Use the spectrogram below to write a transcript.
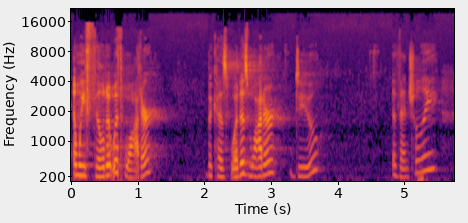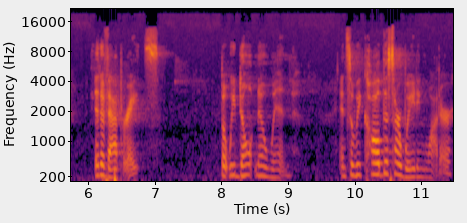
and we filled it with water because what does water do? Eventually, it evaporates, but we don't know when. And so we called this our waiting water.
